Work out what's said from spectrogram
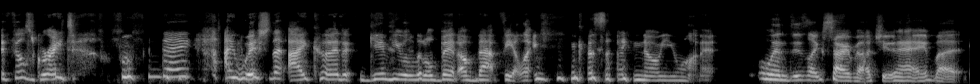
It feels great to have a moving day. I wish that I could give you a little bit of that feeling because I know you want it. Lindsay's like, sorry about you, hey, but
